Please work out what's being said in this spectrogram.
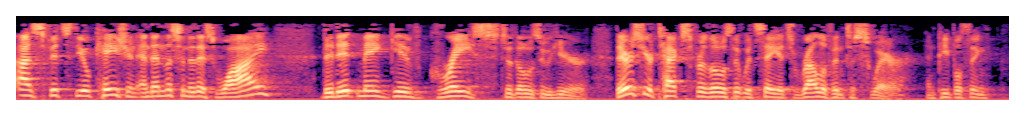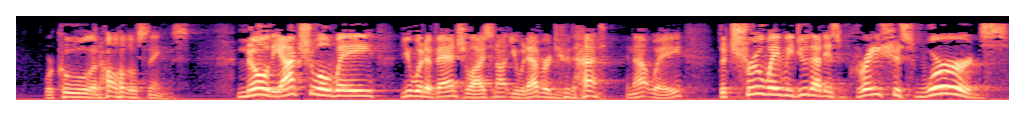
as fits the occasion. And then listen to this. Why? That it may give grace to those who hear. There's your text for those that would say it's relevant to swear. And people think we're cool and all of those things. No, the actual way you would evangelize, not you would ever do that in that way, the true way we do that is gracious words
